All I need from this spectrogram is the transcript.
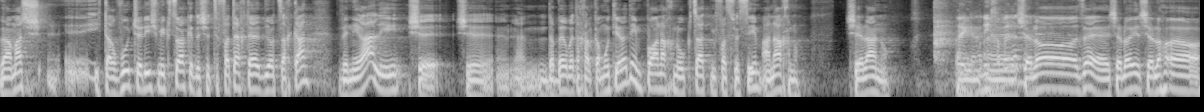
וממש אה, התערבות של איש מקצוע כדי שתפתח את הילד להיות שחקן, ונראה לי ש... שנדבר בטח על כמות ילדים, פה אנחנו קצת מפספסים, אנחנו, שלנו. רגע, אני אחבר את זה. שלא, זה, שלא, שלא,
